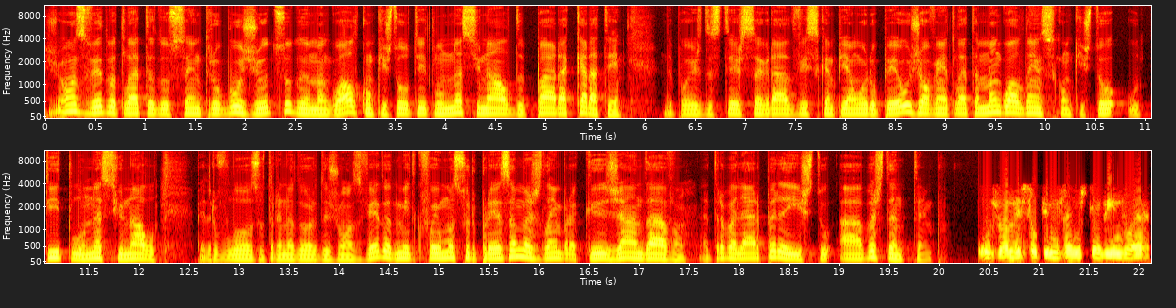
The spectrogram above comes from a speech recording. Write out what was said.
João Azevedo, atleta do Centro Bujutsu de Mangual, conquistou o título nacional de Para-Karatê. Depois de se ter sagrado vice-campeão europeu, o jovem atleta mangualdense conquistou o título nacional. Pedro Veloso, treinador de João Azevedo, admite que foi uma surpresa, mas lembra que já andavam a trabalhar para isto há bastante tempo o João nestes últimos anos tem vindo a,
